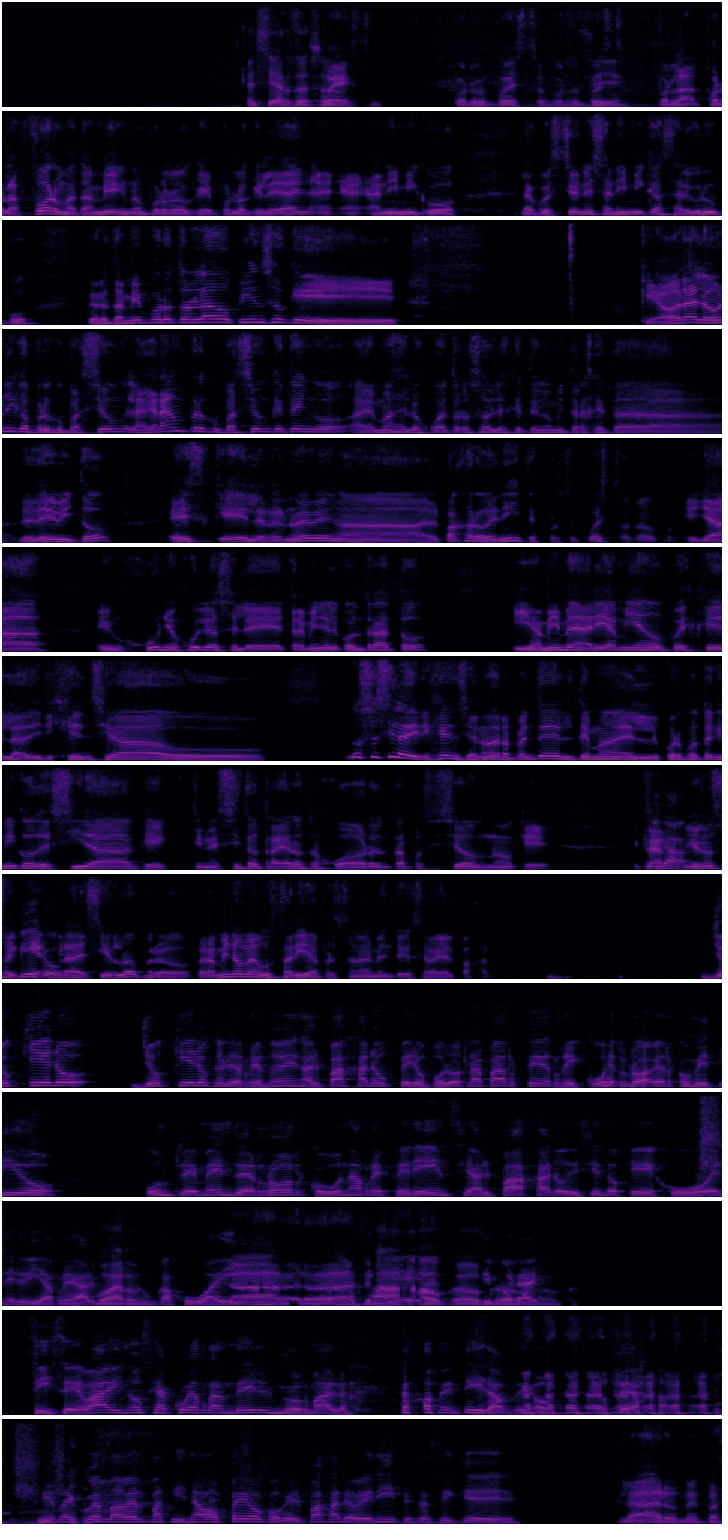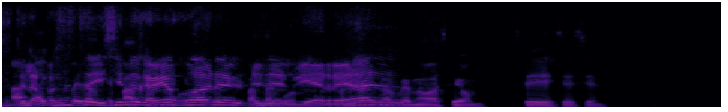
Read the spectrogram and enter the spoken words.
Es cierto por eso. supuesto, Por supuesto, por supuesto. Por, la, por la forma también, ¿no? Por lo que, por lo que le da anímico, las cuestiones anímicas al grupo. Pero también por otro lado pienso que, que ahora la única preocupación, la gran preocupación que tengo, además de los cuatro soles que tengo en mi tarjeta de débito, es que le renueven al pájaro Benítez, por supuesto, ¿no? Porque ya en junio, julio se le termina el contrato y a mí me daría miedo, pues, que la dirigencia o no sé si la dirigencia, ¿no? De repente el tema del cuerpo técnico decida que, necesita traer otro jugador de otra posición, ¿no? Que, claro, yo no soy quien para decirlo, pero, pero a mí no me gustaría personalmente que se vaya el pájaro. Yo quiero, yo quiero que le renueven al pájaro, pero por otra parte recuerdo haber cometido un tremendo error con una referencia al pájaro diciendo que jugó en el Villarreal cuando nunca jugó ahí. Ah, verdad. si se va y no se acuerdan de él, normal. Mentira, pero, o sea, sí recuerdo haber patinado feo con el pájaro Benítez, así que. Claro, me pasaste, la pasaste diciendo que había jugado en el, Villarreal. la renovación. Sí, sí, sí.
